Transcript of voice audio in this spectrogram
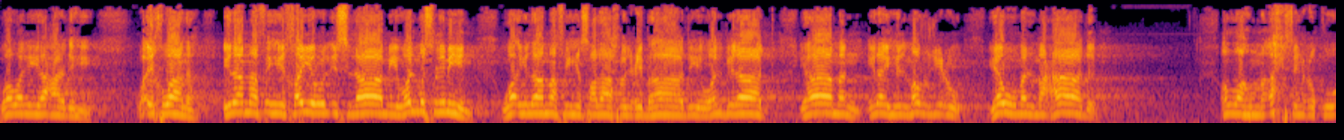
وولي عهده. وإخوانه إلى ما فيه خير الإسلام والمسلمين وإلى ما فيه صلاح العباد والبلاد. يا من إليه المرجع يوم المعاد. اللهم أحسن عقو...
